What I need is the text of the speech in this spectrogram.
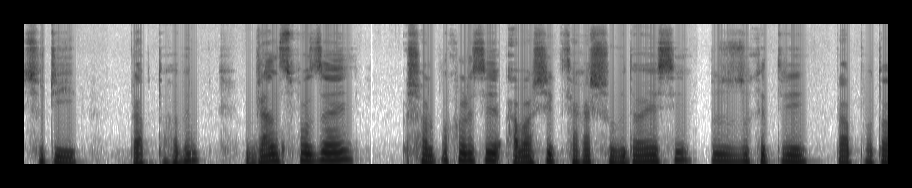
ছুটি প্রাপ্ত হবেন। ব্রাঞ্চ পর্যায়ে স্বল্প খরচে আবাসিক থাকার সুবিধা হয়েছে। প্রযোজ্য ক্ষেত্রে প্রাপ্যতা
